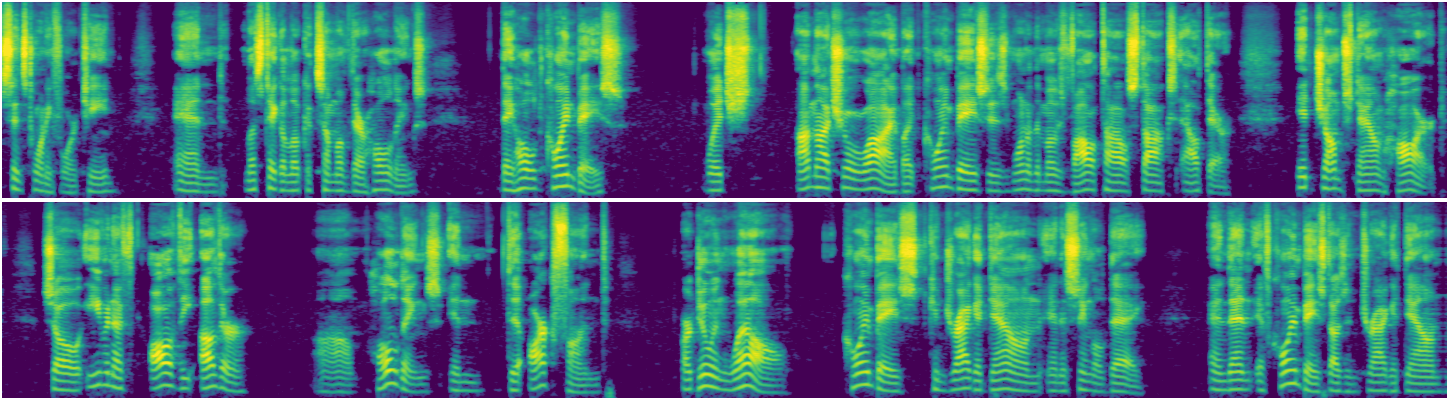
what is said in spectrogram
since 2014. And let's take a look at some of their holdings. They hold Coinbase, which I'm not sure why, but Coinbase is one of the most volatile stocks out there. It jumps down hard. So even if all of the other um, holdings in the ARK fund are doing well, Coinbase can drag it down in a single day. And then if Coinbase doesn't drag it down,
